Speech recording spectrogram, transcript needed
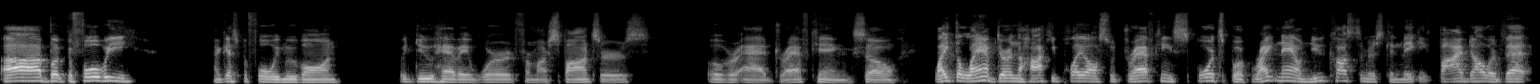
Uh, but before we, I guess before we move on, we do have a word from our sponsors over at DraftKings. So Light the lamp during the hockey playoffs with DraftKings Sportsbook. Right now, new customers can make a $5 bet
